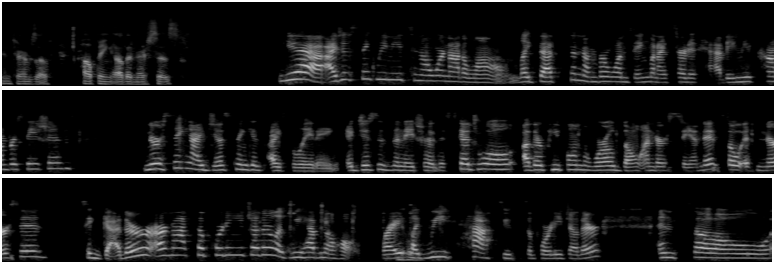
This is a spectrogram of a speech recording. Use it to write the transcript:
in terms of helping other nurses. Yeah, I just think we need to know we're not alone. Like, that's the number one thing when I started having these conversations. Nursing, I just think is isolating. It just is the nature of the schedule. Other people in the world don't understand it. So if nurses together are not supporting each other, like we have no hope, right? Mhm. Like we have to support each other. And so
